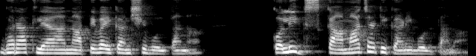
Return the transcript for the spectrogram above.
घरातल्या नातेवाईकांशी बोलताना कलिग्स कामाच्या ठिकाणी बोलताना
